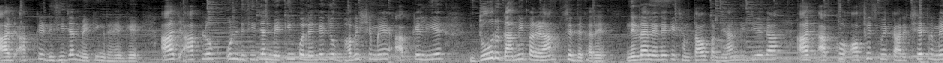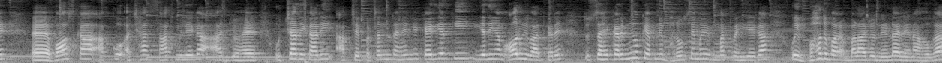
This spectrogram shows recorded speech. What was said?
आज आपके डिसीज़न मेकिंग रहेंगे। आज आप लोग उन डिसीज़न मेकिंग को लेंगे जो भविष्य में आपके लिए दूरगामी परिणाम सिद्ध करें। निर्णय लेने की क्षमताओं पर ध्यान दीजिएगा। आज आपको ऑफ़िस में, कार्यक्षेत्र में बॉस का आपको अच्छा साथ मिलेगा। आज जो है, उच्चाधिकारी आपसे प्रसन्न रहेंगे। कैरियर की यदि हम और भी बात करें तो सहकर्मियों के अपने भरोसे में मत रहिएगा। कोई बहुत बड़ा जो निर्णय लेना होगा,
